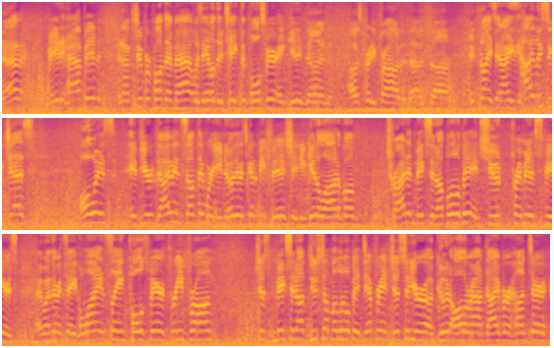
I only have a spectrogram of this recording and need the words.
Yeah, made it happen. And I'm super pumped that Matt was able to take the pole spear and get it done. I was pretty proud. That was, uh, it's nice. And I highly suggest always, if you're diving something where you know there's gonna be fish and you get a lot of them, try to mix it up a little bit and shoot primitive spears. Uh, Whether it's a Hawaiian sling, pole spear, three prong, just mix it up, do something a little bit different, just so you're a good all-around diver, hunter,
